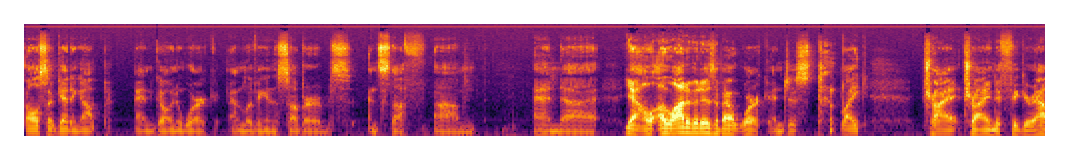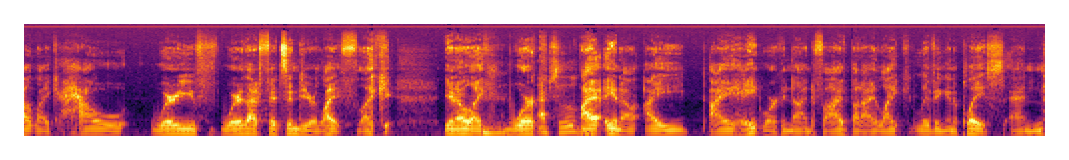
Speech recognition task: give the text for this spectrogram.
also getting up and going to work and living in the suburbs and stuff. Um, and uh, yeah, a, a lot of it is about work and just like try trying to figure out like how where you where that fits into your life. Like, you know, like Mhm. work. Absolutely. I you know I I hate working nine to five, but I like living in a place, and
